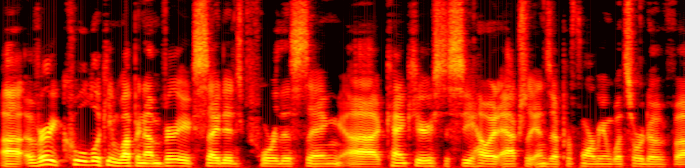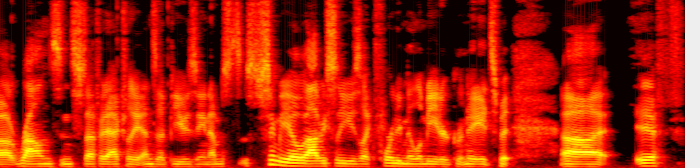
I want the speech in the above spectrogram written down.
uh, a very cool looking weapon. I'm very excited for this thing. Kind of curious to see how it actually ends up performing, what sort of rounds and stuff it actually ends up using. I'm assuming it'll obviously use like 40 millimeter grenades, but if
